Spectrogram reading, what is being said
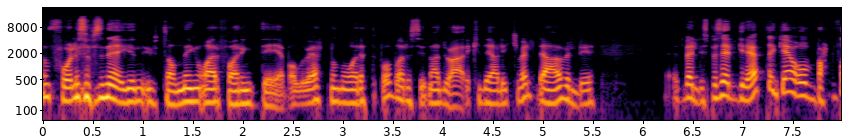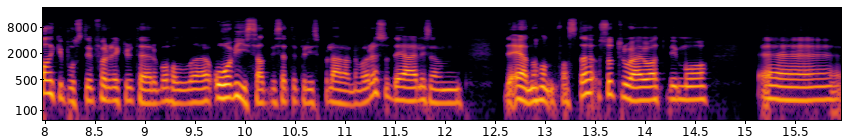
som får liksom sin egen utdanning og erfaring devaluert noen år etterpå. Bare si nei, du er ikke det allikevel. Det er jo veldig et veldig spesielt grep, tenker jeg, og i hvert fall ikke positivt for å rekruttere og beholde og vise at vi setter pris på lærerne våre. Så det er liksom det ene håndfaste. Så tror jeg jo at vi må, eh,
